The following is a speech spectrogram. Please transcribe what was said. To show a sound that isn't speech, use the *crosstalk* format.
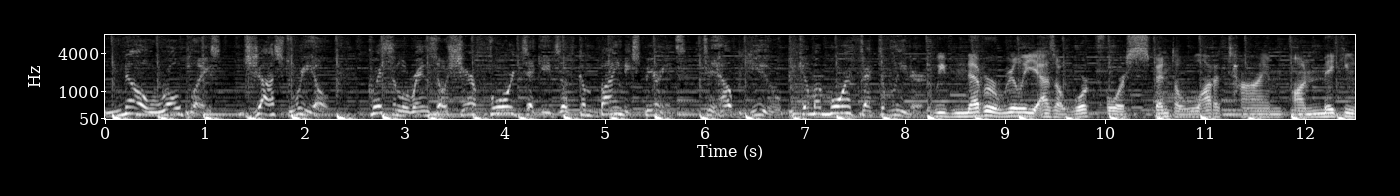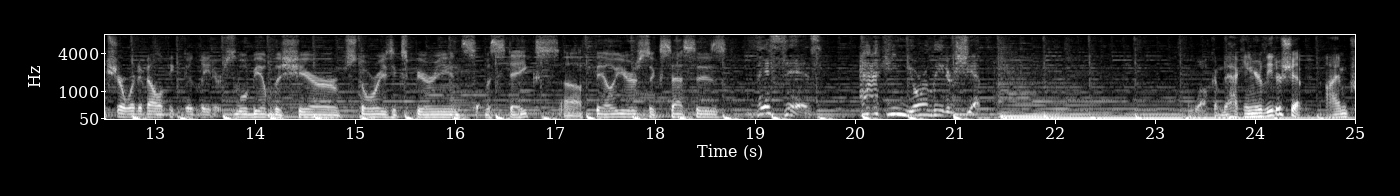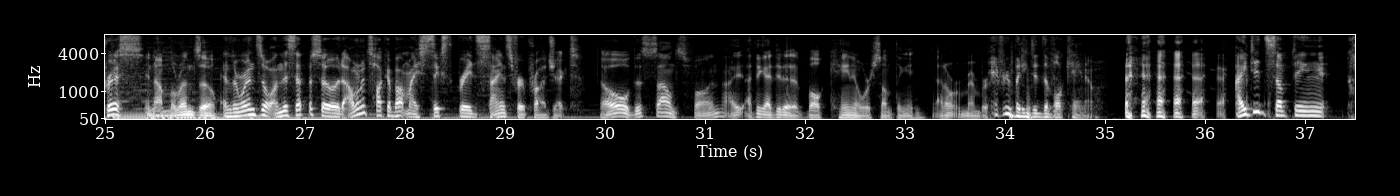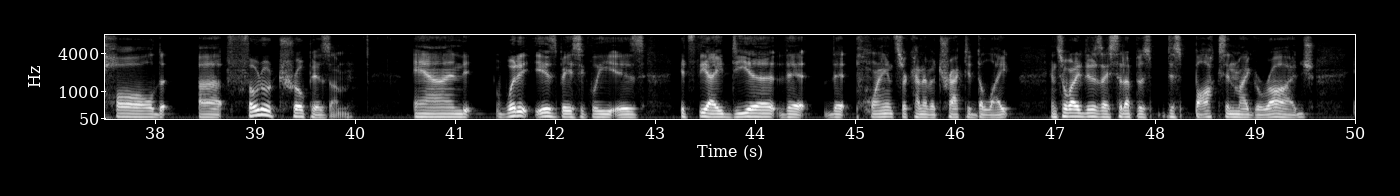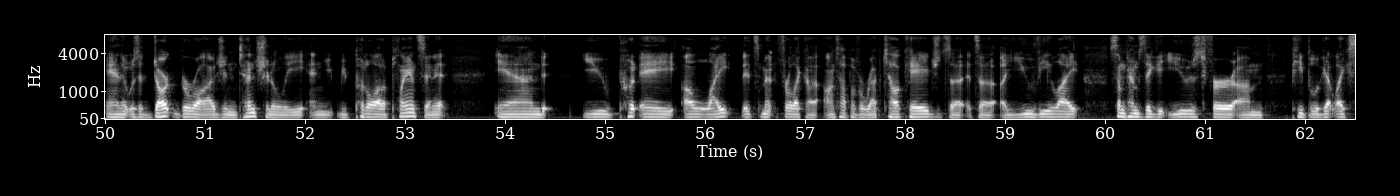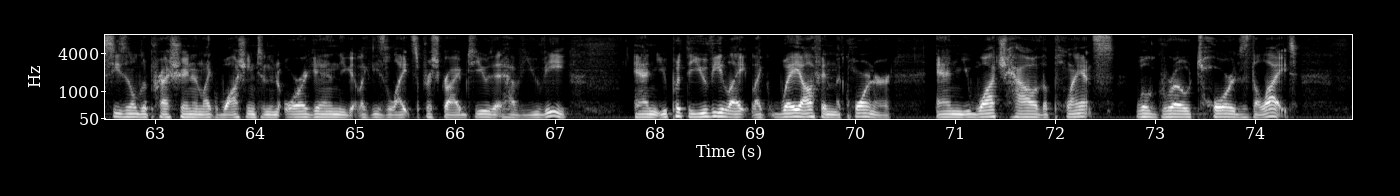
No role plays, just real. Chris and Lorenzo share four decades of combined experience to help you become a more effective leader. We've never really, as a workforce, spent a lot of time on making sure we're developing good leaders. We'll be able to share stories, experience, mistakes, uh, failures, successes. This is Hacking Your Leadership. Welcome to Hacking Your Leadership. I'm Chris. And I'm Lorenzo. And Lorenzo, on this episode, I want to talk about my sixth grade science fair project. Oh, this sounds fun. I, I think I did a volcano or something. I don't remember. Everybody did the *laughs* volcano. I did something called uh, phototropism. And what it is basically is it's the idea that that plants are kind of attracted to light. And so what I did is I set up this this box in my garage and it was a dark garage intentionally, and you, you put a lot of plants in it, and you put a, a light that's meant for like a on top of a reptile cage. It's a it's a, a UV light. Sometimes they get used for um, people who get like seasonal depression in like Washington and Oregon. You get like these lights prescribed to you that have UV, and you put the UV light like way off in the corner, and you watch how the plants will grow towards the light.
